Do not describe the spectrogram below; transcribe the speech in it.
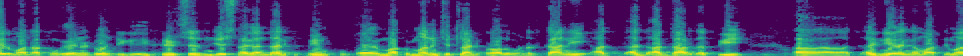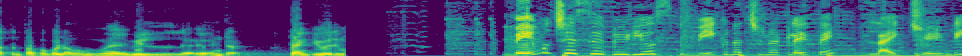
నిర్మాణాత్మకమైనటువంటి క్రిటిసిజం చేసినా కానీ దానికి మేము మాకు మన నుంచి ఎట్లాంటి ప్రాబ్లం ఉండదు. కానీ అది దారి తప్పి అది నేరంగా మారితే మాత్రం తప్పకుండా will enter thank you very much మేము చేసే వీడియోస్ మీకు నచ్చినట్లయితే లైక్ చేయండి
